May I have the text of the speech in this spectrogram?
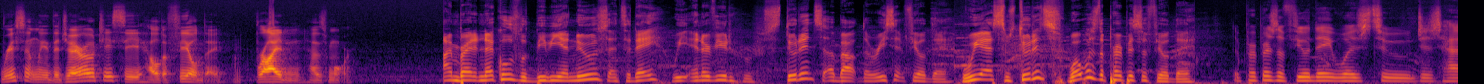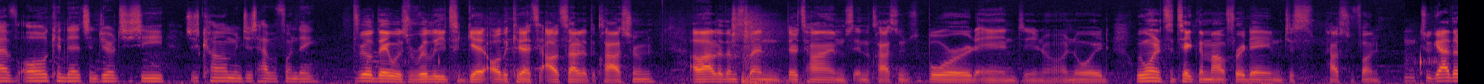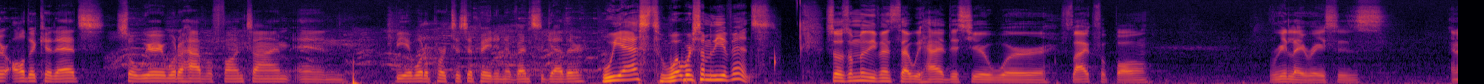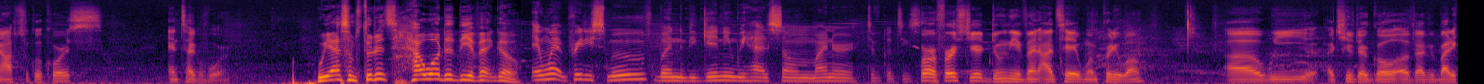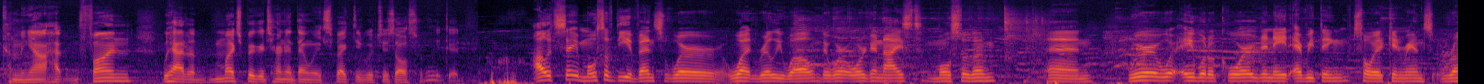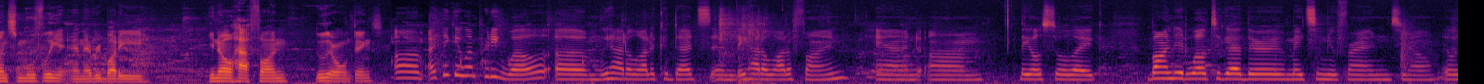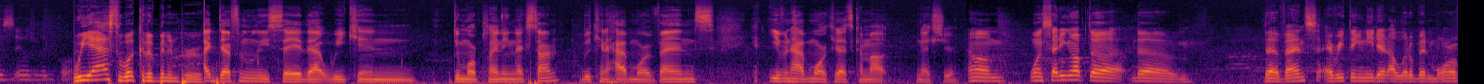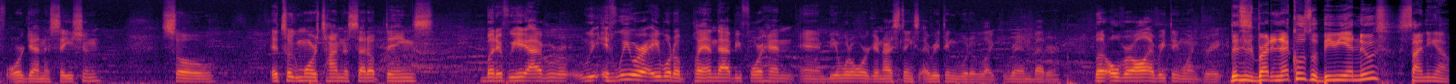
Recently, the JROTC held a field day. Bryden has more. I'm Brandon Nichols with BBN News, and today we interviewed students about the recent field day. We asked some students what was the purpose of field day. The purpose of field day was to just have all cadets in JROTC just come and just have a fun day. Field day was really to get all the cadets outside of the classroom. A lot of them spend their times in the classrooms bored and you know annoyed. We wanted to take them out for a day and just have some fun. To gather all the cadets so we were able to have a fun time and be able to participate in events together. We asked what were some of the events. So some of the events that we had this year were flag football, relay races, an obstacle course, and tug of war. We asked some students how well did the event go. It went pretty smooth, but in the beginning we had some minor difficulties. For our first year doing the event, I'd say it went pretty well. Uh, we achieved our goal of everybody coming out having fun. We had a much bigger turnout than we expected, which is also really good. I would say most of the events were went really well. They were organized, most of them, and we were able to coordinate everything so it can run, run smoothly and everybody, you know, have fun, do their own things. Um, I think it went pretty well. Um, we had a lot of cadets and they had a lot of fun, and um, they also like bonded well together, made some new friends. You know, it was it was really cool. We asked what could have been improved. I definitely say that we can do more planning next time. We can have more events, even have more cadets come out next year. Um, when setting up the the the events, everything needed a little bit more of organization. So it took more time to set up things. But if we ever, we, if we were able to plan that beforehand and be able to organize things, everything would have like ran better. But overall, everything went great. This is Brandon Nichols with BBN News, signing out.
